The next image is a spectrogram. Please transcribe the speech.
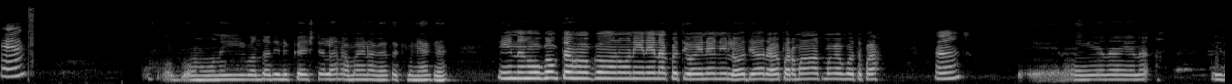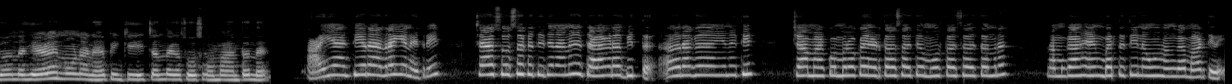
ಹಾಂ ಅವನು ಈ ಒಂದ ದಿನಕ್ಕೆ ಇಷ್ಟೆಲ್ಲ ರಾಮಾಯಣ ಆಗತ್ತಕ್ಕೆ ಮನ್ಯಾಗ ಇನ್ನು ಹೋಗೋಗ್ತಾ ಹೋಗೋ, ಅವನು ಏನೇನು ಹಾಕೋತೀವೋ ಏನೇನಿಲ್ಲೋ ದೇವ್ರ, ಪರಮಾತ್ಮಗ ಗೊತ್ತಪ್ಪ. ಹಾಂ ಏನ ಏನ ಏನ. ಇದೊಂದು ಹೇಳೇ ನೋಡೋಣ, ಪಿಂಕಿ ಚಂದಾಗ ಸೋಸ್ಕೊಂಬ ಅಂತಂದೆ. ಅಯ್ಯ, ಅಂತೀರ? ಅದ್ರಾಗ ಏನೈತ್ರಿ? ಚಾ ಸೋಸಕತ್ತಿದ್ದೆ ನಾನು, ತೆಳಗಡ ಬಿತ್ತ. ಅದ್ರಾಗ ಏನೈತಿ? ಚಾ ಮಾಡ್ಕೊಂಬರೋಕ ಎರಡು ತಾಸು ಆಯ್ತು, ಮೂರು ತಾಸು ಆಯ್ತು ಅಂದ್ರೆ ನಮ್ಗೆ ಹೆಂಗೆ ಬರ್ತೈತಿ ನಾವು ಹಂಗೆ ಮಾಡ್ತೀವಿ.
